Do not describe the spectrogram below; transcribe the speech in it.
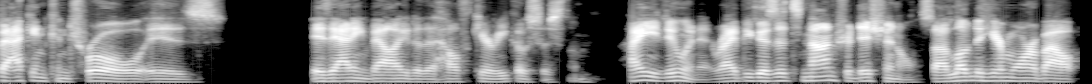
back in control is is adding value to the healthcare ecosystem. How are you doing it, right? Because it's non-traditional. So I'd love to hear more about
